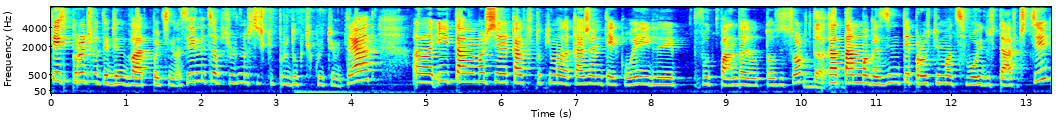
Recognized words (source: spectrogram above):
те изпоръчват един-два пъти на седмица абсолютно всички продукти, които им трябват. А, и там имаше, както тук има да кажем, takeaway или Food Panda е от този сорт. Да. Така там магазините просто имат свои доставчици.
